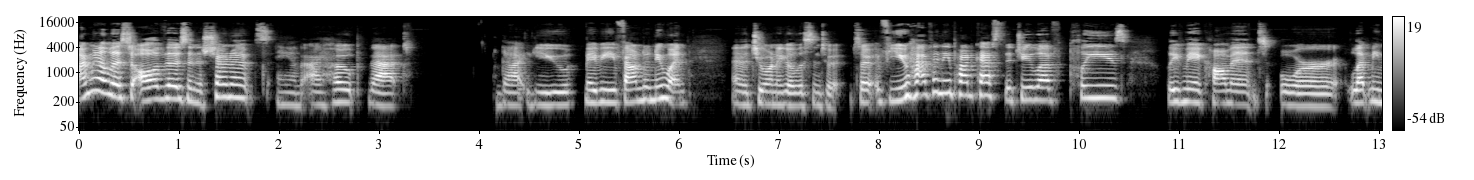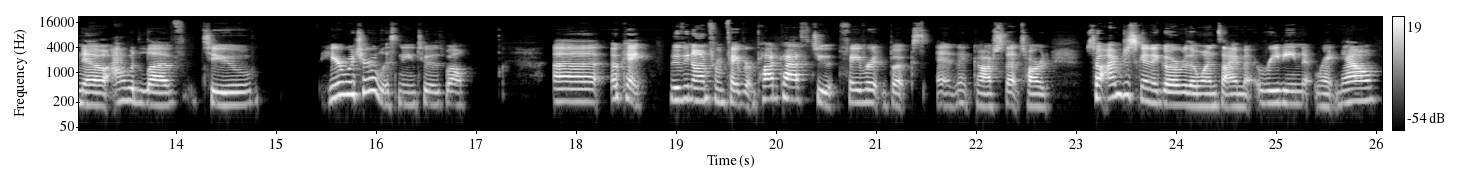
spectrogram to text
I'm going to list all of those in the show notes, and I hope that that you maybe found a new one and that you want to go listen to it. So if you have any podcasts that you love, please leave me a comment or let me know. I would love to hear what you're listening to as well. Uh, okay, moving on from favorite podcasts to favorite books. And gosh, that's hard. So I'm just going to go over the ones I'm reading right now.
